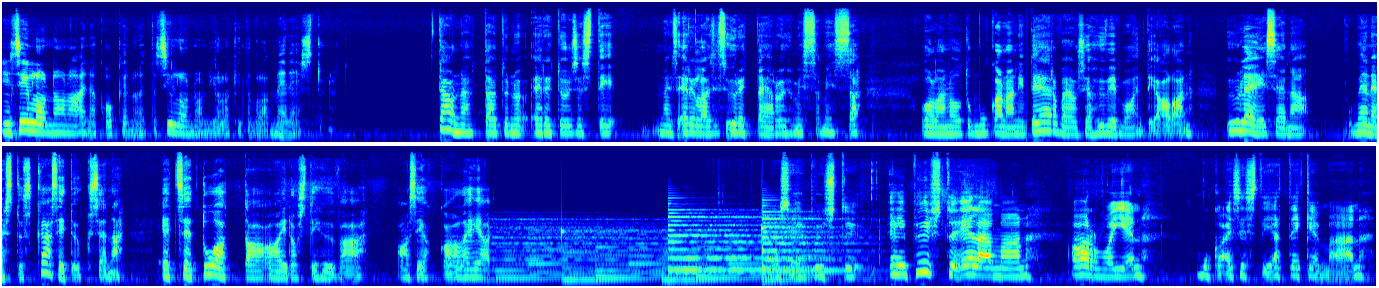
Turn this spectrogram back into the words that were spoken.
niin silloin on aina kokenut, että silloin on jollakin tavalla menestynyt. Tämä on näyttäytynyt erityisesti näissä erilaisissa yrittäjäryhmissä, missä ollaan oltu mukana, niin terveys- ja hyvinvointialan yleisenä menestyskäsityksenä, että se tuottaa aidosti hyvää asiakkaalle. Ja jos ei pysty, ei pysty elämään arvojen mukaisesti ja tekemään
